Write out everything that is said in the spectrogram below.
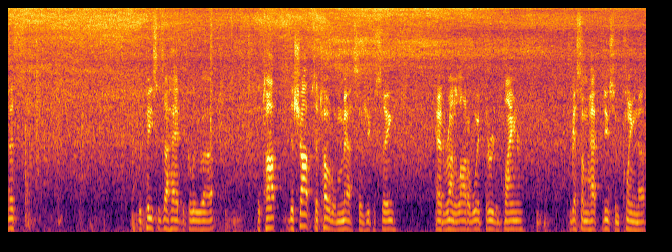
That's the pieces I had to glue up. The top, the shop's a total mess as you can see. Had to run a lot of wood through the planer. I guess I'm gonna have to do some cleanup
